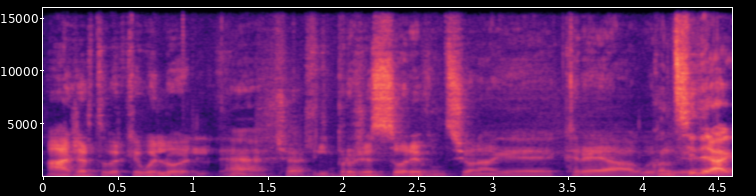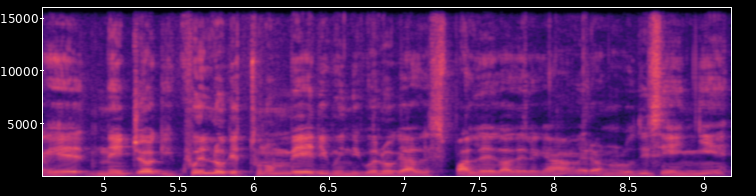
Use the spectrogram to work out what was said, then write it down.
Ah, certo, perché quello il, Eh, certo. il processore funziona che crea quello Considera che nei giochi quello che tu non vedi, quindi quello che ha alle spalle della telecamera, non lo disegni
